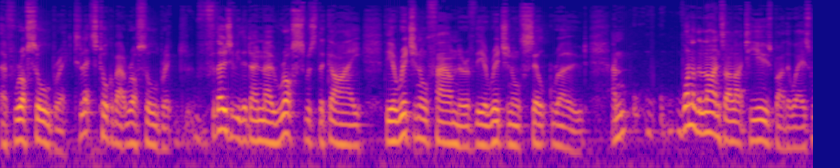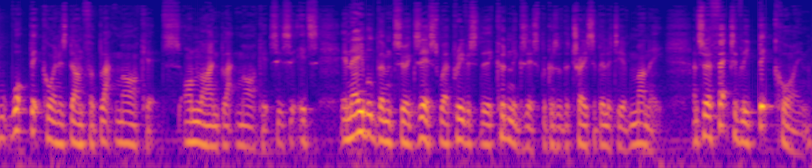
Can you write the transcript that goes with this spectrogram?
of Ross Ulbricht. Let's talk about Ross Ulbricht. For those of you that don't know, Ross was the guy, the original founder of the original Silk Road. And one of the lines I like to use, by the way, is what Bitcoin has done for black markets, online black markets. It's it's enabled them to exist where previously they couldn't exist because of the traceability of money. And so effectively, Bitcoin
